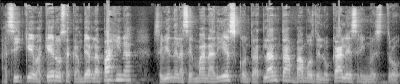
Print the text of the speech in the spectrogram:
Así que vaqueros a cambiar la página. Se viene la semana 10 contra Atlanta. Vamos de locales en nuestro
